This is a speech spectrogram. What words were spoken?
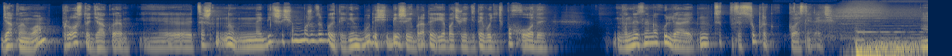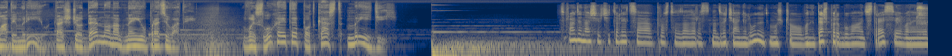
дякуємо вам, просто дякуємо. Це ж ну, найбільше, що ми можемо зробити. Він буде ще більше їх брати. Я бачу, як дітей водять в походи. Вони з ними гуляють. Ну, Це, це супер класні речі. Мати мрію та щоденно над нею працювати. Ви слухаєте подкаст Мрій дій. Справді, наші вчителі це просто зараз надзвичайні люди, тому що вони теж перебувають в стресі, вони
